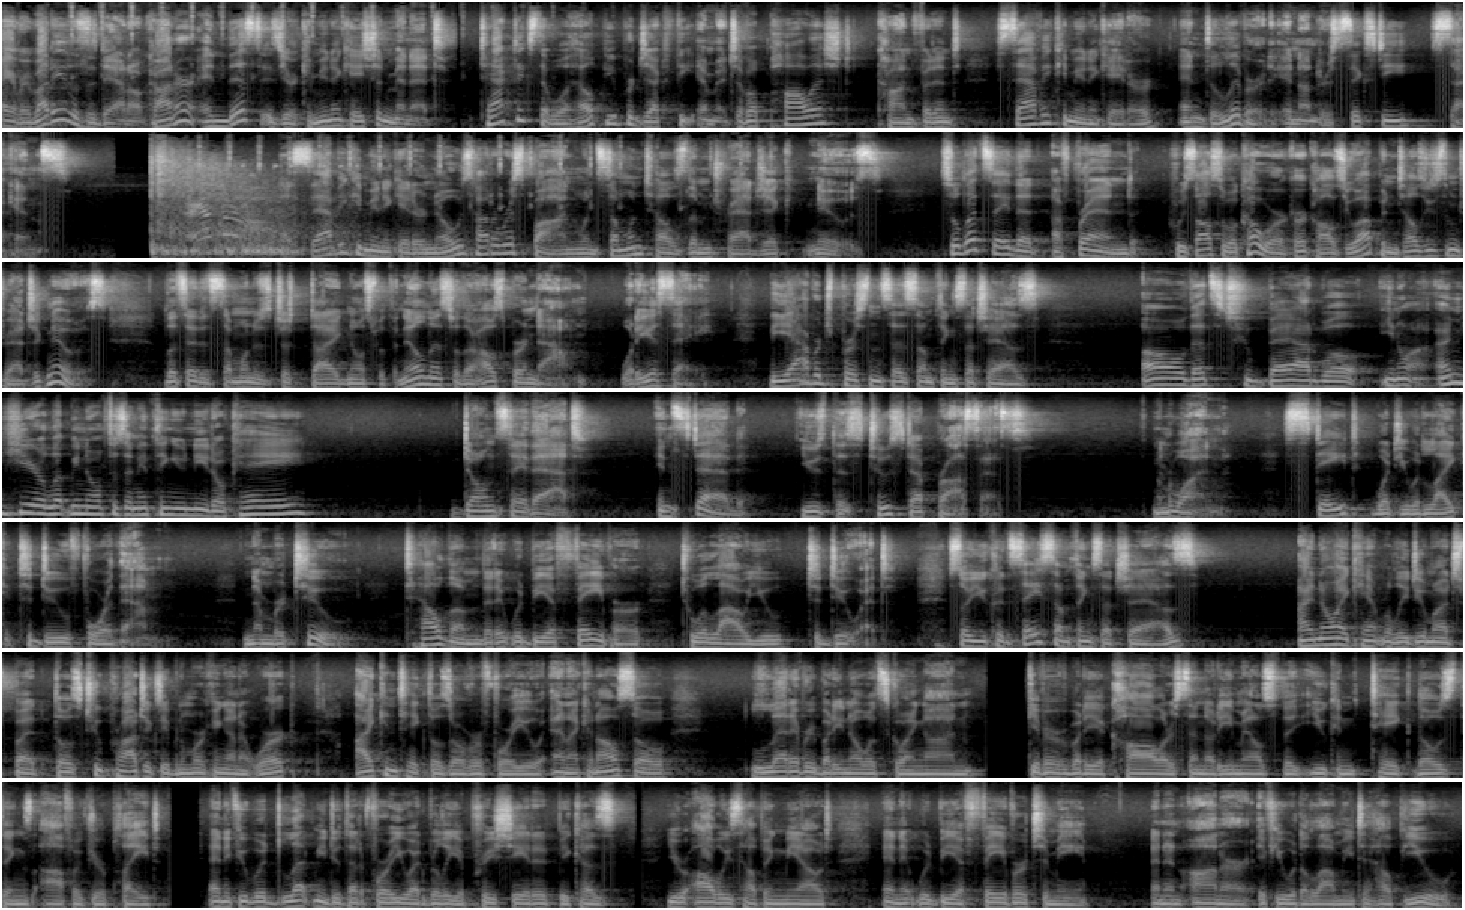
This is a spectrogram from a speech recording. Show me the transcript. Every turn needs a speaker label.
Speaker 1: Hi, everybody. This is Dan O'Connor, and this is your Communication Minute. Tactics that will help you project the image of a polished, confident, savvy communicator and delivered in under 60 seconds. A savvy communicator knows how to respond when someone tells them tragic news. So let's say that a friend who's also a coworker calls you up and tells you some tragic news. Let's say that someone is just diagnosed with an illness or their house burned down. What do you say? The average person says something such as, Oh, that's too bad. Well, you know, I'm here. Let me know if there's anything you need, okay? Don't say that. Instead, use this two step process. Number one, state what you would like to do for them. Number two, tell them that it would be a favor to allow you to do it. So you could say something such as, I know I can't really do much, but those two projects you've been working on at work, I can take those over for you. And I can also let everybody know what's going on, give everybody a call or send out emails so that you can take those things off of your plate. And if you would let me do that for you, I'd really appreciate it because you're always helping me out. And it would be a favor to me and an honor if you would allow me to help you.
